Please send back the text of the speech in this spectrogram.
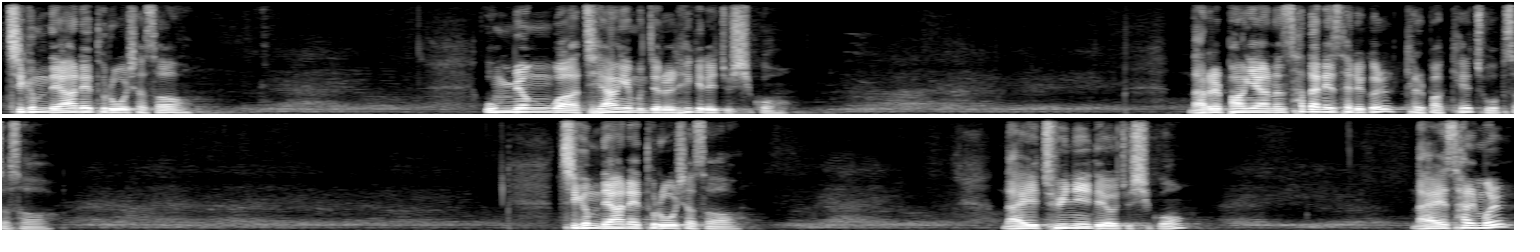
지금 내 안에 들어오셔서 운명과 재앙의 문제를 해결해 주시고 나를 방해하는 사단의 세력을 결박해 주옵소서. 지금 내 안에 들어오셔서 나의 주인이 되어 주시고 나의 삶을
